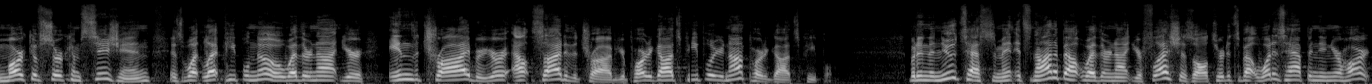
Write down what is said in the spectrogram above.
mark of circumcision is what let people know whether or not you're in the tribe or you're outside of the tribe. You're part of God's people or you're not part of God's people. But in the New Testament, it's not about whether or not your flesh is altered, it's about what has happened in your heart.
